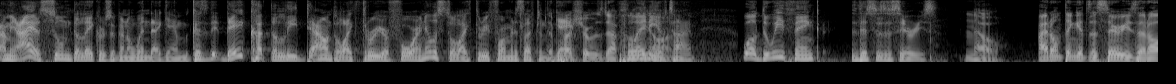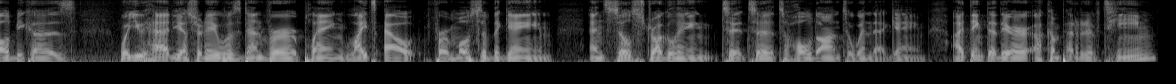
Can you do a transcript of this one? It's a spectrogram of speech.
I mean, I assumed the Lakers are going to win that game because they, they cut the lead down to like three or four, and it was still like three, four minutes left in the, The game. pressure was definitely plenty of time. Well, do we think this is a series? No. I don't think it's a series at all because what you had yesterday was Denver playing lights out for most of the game and still struggling to, to, to hold on to win that game. I think that they're a competitive team,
